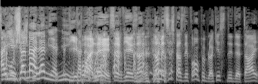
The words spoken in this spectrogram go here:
Ah, il est aussi, jamais je allé à Miami. Puis il est pas allé, c'est reviens-en. Non, mais tu sais, c'est parce que des fois, on peut bloquer sur des détails.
